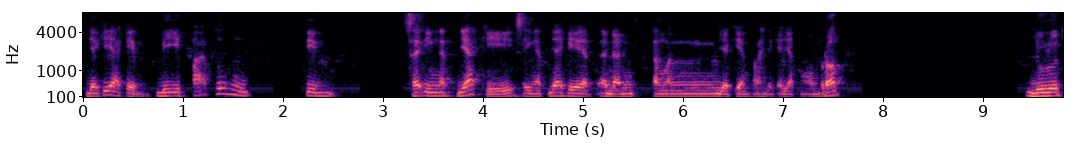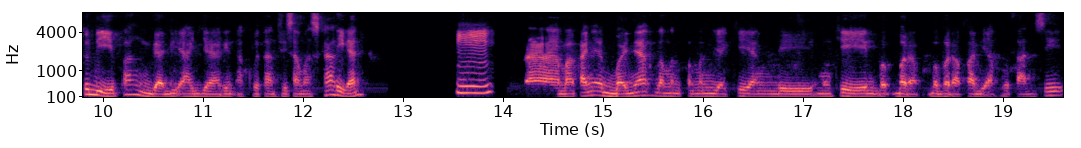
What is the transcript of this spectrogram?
Jaki yakin di IPA tuh tim seingat Jaki, seingat Jaki dan teman Jaki yang pernah Jaki ajak ngobrol, dulu tuh di IPA nggak diajarin akuntansi sama sekali kan? Hmm. Nah, makanya banyak teman-teman Jaki yang di mungkin beberapa, beberapa di akuntansi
